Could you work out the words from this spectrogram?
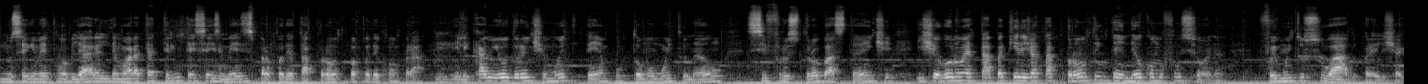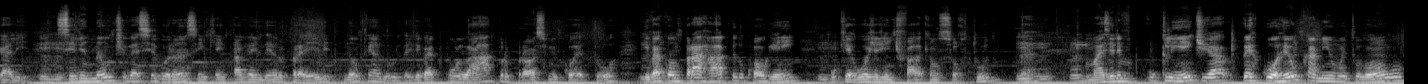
no segmento imobiliário ele demora até 36 meses para poder estar tá pronto para poder comprar. Uhum. Ele caminhou durante muito tempo, tomou muito não, se frustrou bastante e chegou numa etapa que ele já está pronto e entendeu como funciona. Foi muito suado para ele chegar ali. Uhum. Se ele não tiver segurança em quem está vendendo para ele, não tenha dúvida, ele vai pular para o próximo corretor uhum. e vai comprar rápido com alguém, uhum. o que hoje a gente fala que é um sortudo, né? Uhum. Uhum. mas ele, o cliente já percorreu um caminho muito longo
